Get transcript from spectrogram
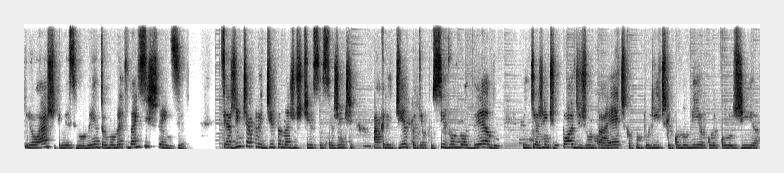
Eu acho que nesse momento é o momento da insistência. Se a gente acredita na justiça, se a gente acredita que é possível um modelo em que a gente pode juntar ética com política, economia com ecologia,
